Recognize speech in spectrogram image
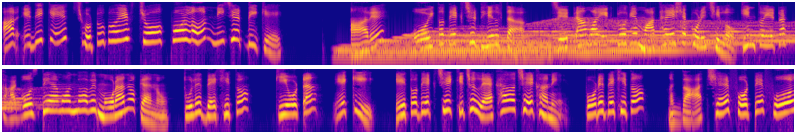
আর এদিকে ছোট বউয়ের চোখ পড়ল নিচের দিকে। আরে, ওই তো দেখছে ঢিলটা। যেটা আমার একটু আগে মাথায় এসে পড়েছিল। কিন্তু এটা কাগজ দিয়ে এমন ভাবে মোড়ানো কেন? তুলে দেখি তো। কি ওটা? এ কি? এ তো দেখছি কিছু লেখা আছে এখানে। পড়ে দেখি তো। গাছে ফোটে ফুল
